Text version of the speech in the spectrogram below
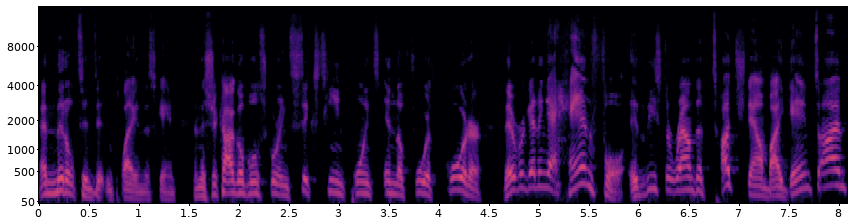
and Middleton didn't play in this game, and the Chicago Bulls scoring 16 points in the fourth quarter, they were getting a handful, at least around a touchdown by game time.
